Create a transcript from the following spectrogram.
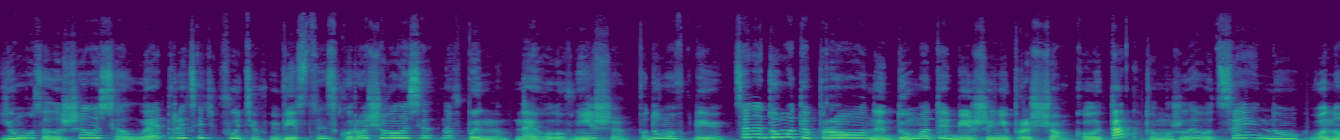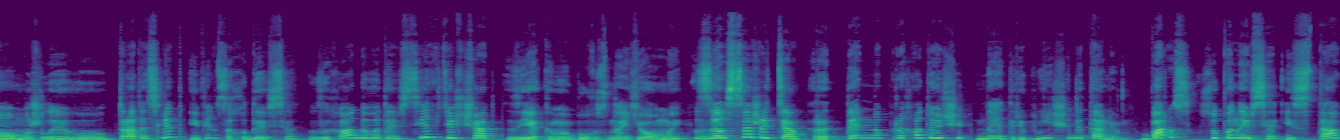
Йому залишилося ледь 30 футів. Відстань скорочувалася невпинно. Найголовніше, подумав Кліві, це не думати про не думати більше ні про що. Коли так, то можливо цей, ну воно можливо втратить слід, і він заходився згадувати всіх дівчат, з якими був знайомий за все життя, ретельно пригадуючи найдрібніші деталі. Барс зупинився і став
